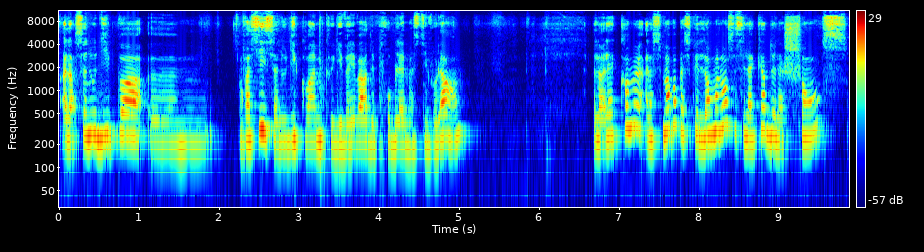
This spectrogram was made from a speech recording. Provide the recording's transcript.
Alors, ça nous dit pas... Enfin, si, ça nous dit quand même qu'il va y avoir des problèmes à ce niveau-là. Hein. Alors, elle c'est marrant parce que normalement, ça c'est la carte de la chance.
